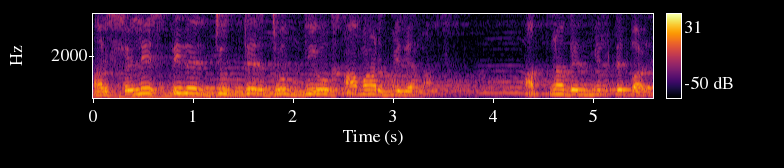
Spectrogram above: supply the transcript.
আর ফিলিস্তিনের যুদ্ধের যোগ বিয়োগ আমার মিলে না। আপনাদের মিলতে পারে।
